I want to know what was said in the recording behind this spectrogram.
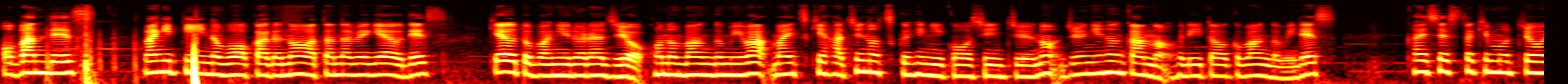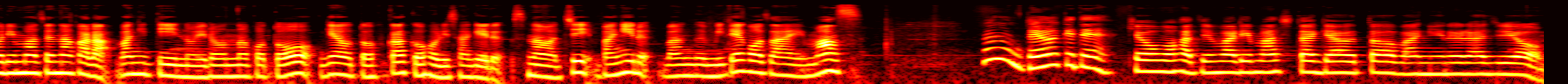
おばんです。バニティのボーカルの渡辺ギャウです。ギャウとバニルラジオ。この番組は毎月8のつく日に更新中の12分間のフリートーク番組です。解説と気持ちを織り交ぜながらバニティのいろんなことをギャウと深く掘り下げる、すなわちバニル番組でございます。うん、というわけで今日も始まりましたギャウとバニルラジオ。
